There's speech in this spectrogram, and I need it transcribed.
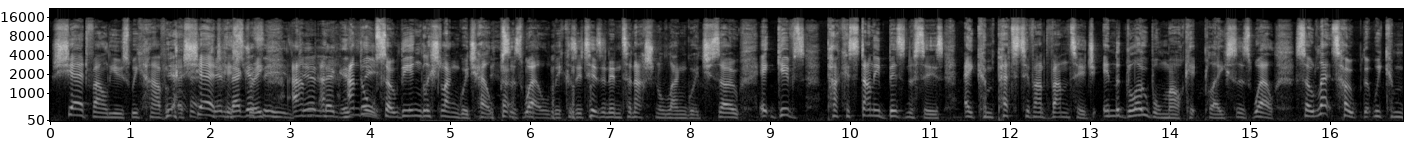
shared values, we have yeah, a shared, shared history, and, shared and also the English language helps as well because it is an international language. So it gives Pakistani businesses a competitive advantage in the global marketplace as well. So let's hope that we can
